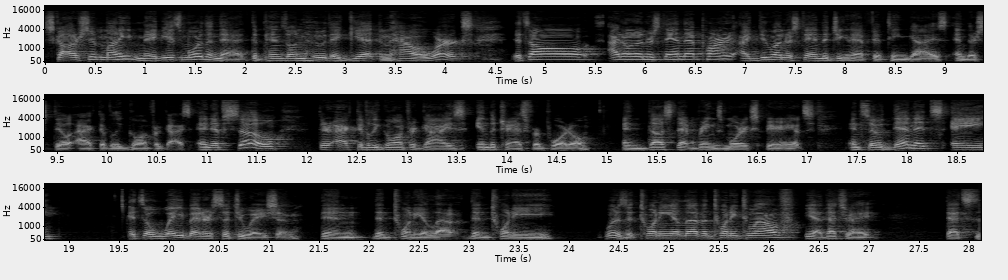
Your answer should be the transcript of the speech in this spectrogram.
scholarship money. Maybe it's more than that. Depends on who they get and how it works. It's all, I don't understand that part. I do understand that you can have 15 guys and they're still actively going for guys. And if so, they're actively going for guys in the transfer portal, and thus that brings more experience. And so then it's a it's a way better situation than than 2011 than 20 what is it 2011 2012 yeah that's right that's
